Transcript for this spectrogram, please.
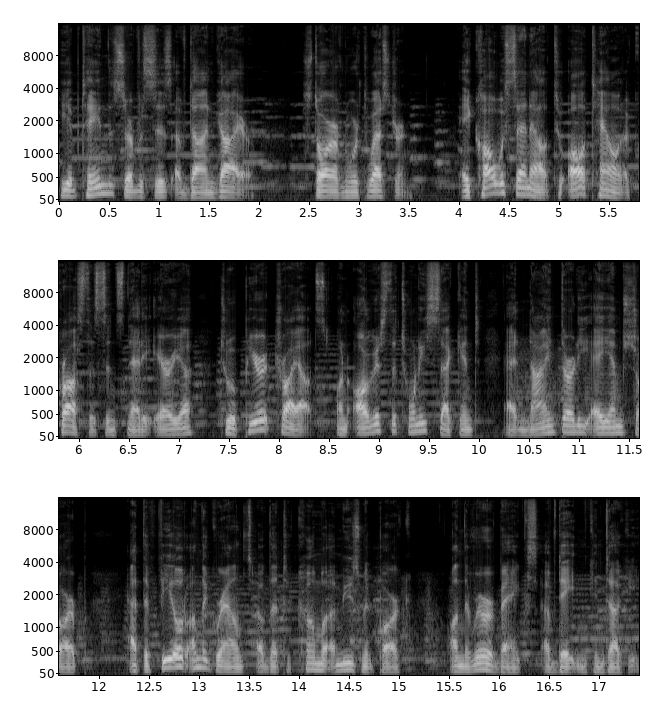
he obtained the services of Don Geyer, star of Northwestern, a call was sent out to all talent across the Cincinnati area to appear at tryouts on August the 22nd at 9:30 a.m. sharp at the field on the grounds of the Tacoma Amusement Park on the riverbanks of Dayton, Kentucky.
